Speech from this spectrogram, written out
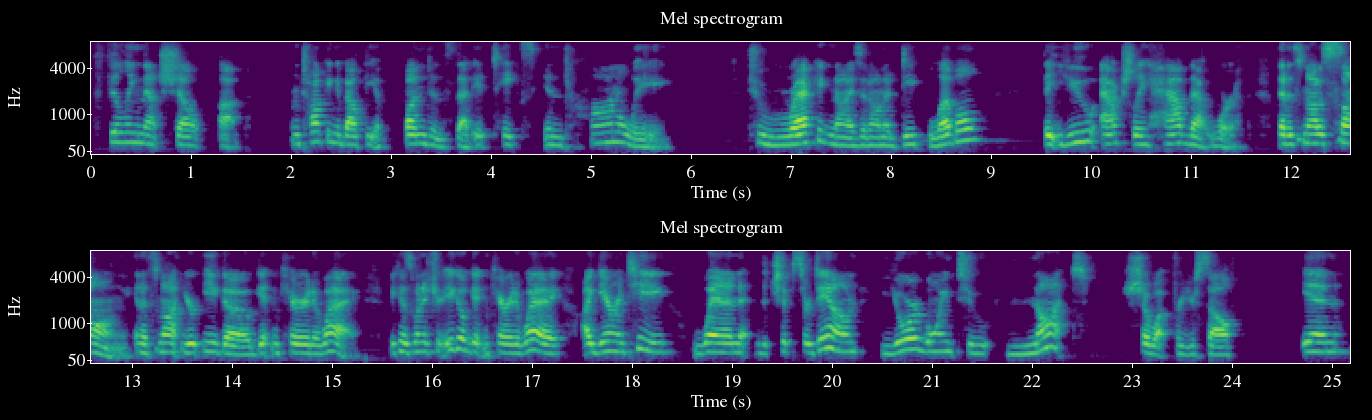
filling that shell up. I'm talking about the abundance that it takes internally to recognize it on a deep level that you actually have that worth, that it's not a song and it's not your ego getting carried away. Because when it's your ego getting carried away, I guarantee when the chips are down, you're going to not show up for yourself in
